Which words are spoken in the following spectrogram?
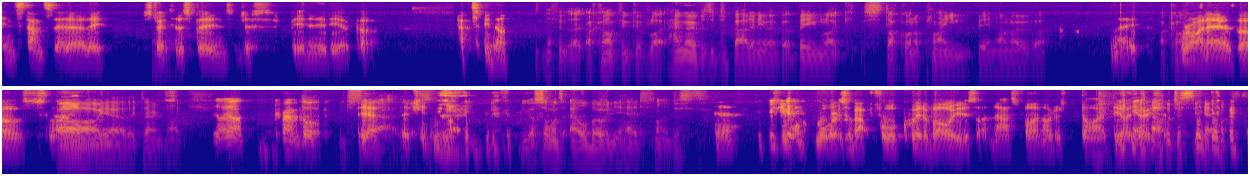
in Stansted early, straight to the spoons, and just being an idiot. But had to be done. There's nothing that I can't think of like hangovers are just bad anyway. But being like stuck on a plane, being hungover, Mate, I can't. Ryanair as well. It's just like, Oh um, yeah, they don't like. Yeah, yeah. Come out the door. yeah, like that. you got someone's elbow in your head, like just. if you want water, it's about four quid a bottle. You're just like, nah, it's fine. I'll just die of Yeah, dehydration. I'll just yeah. I'll just,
